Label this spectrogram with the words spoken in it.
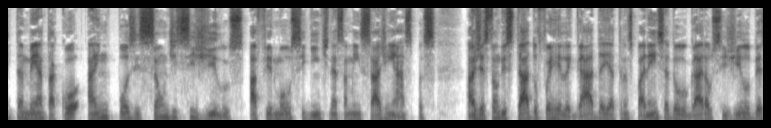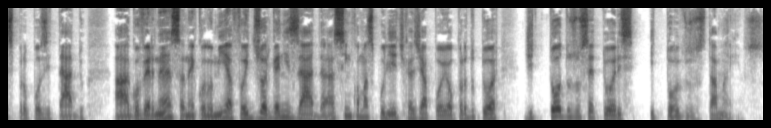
e também atacou a imposição de sigilos. Afirmou o seguinte nessa mensagem aspas: a gestão do Estado foi relegada e a transparência deu lugar ao sigilo despropositado. A governança na economia foi desorganizada, assim como as políticas de apoio ao produtor de todos os setores e todos os tamanhos.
